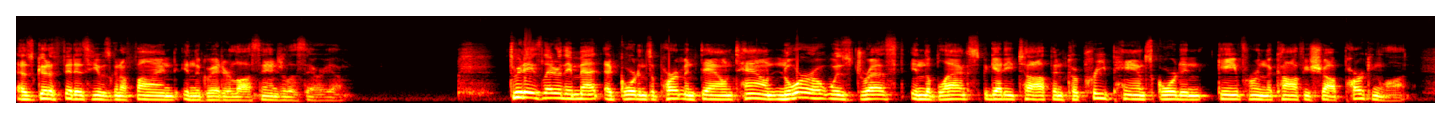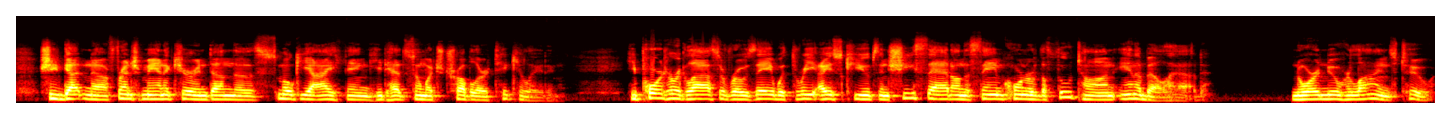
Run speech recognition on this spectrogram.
as good a fit as he was going to find in the greater Los Angeles area. Three days later, they met at Gordon's apartment downtown. Nora was dressed in the black spaghetti top and capri pants Gordon gave her in the coffee shop parking lot. She'd gotten a French manicure and done the smoky eye thing he'd had so much trouble articulating. He poured her a glass of rosé with three ice cubes, and she sat on the same corner of the futon Annabelle had. Nora knew her lines, too.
